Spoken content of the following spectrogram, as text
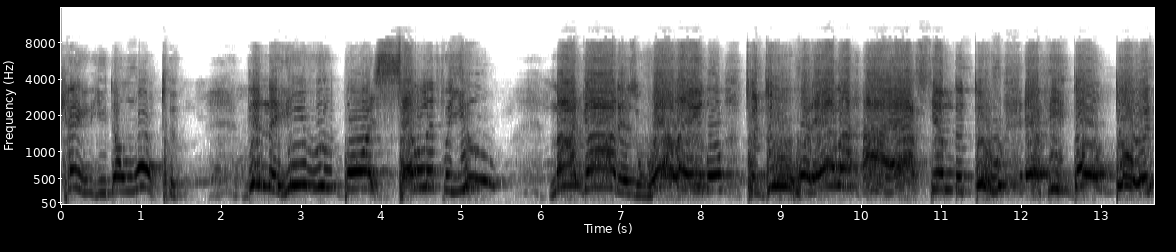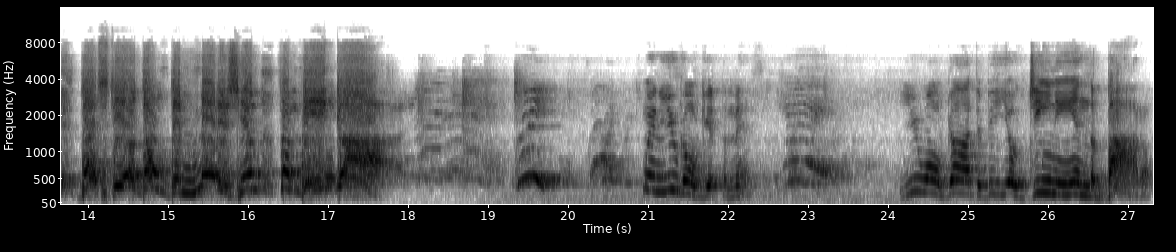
can't, he don't want to. Didn't the Hebrew boys settle it for you? My God is well able to do whatever I ask him to do. If he don't do it, that still don't diminish him from being God. When you gonna get the message? You want God to be your genie in the bottle.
